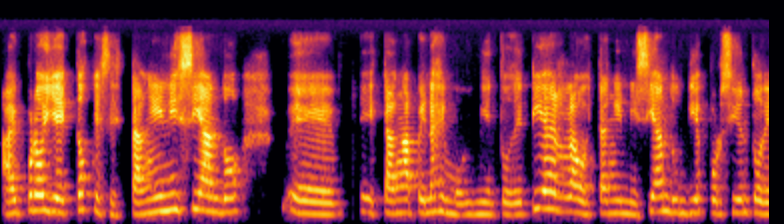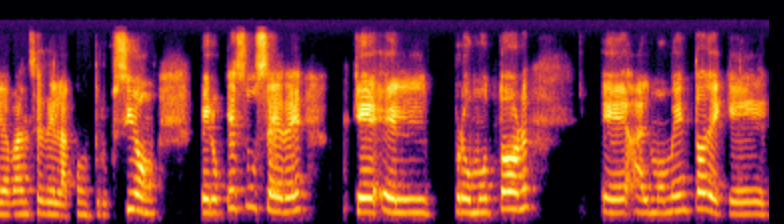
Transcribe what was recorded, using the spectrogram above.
hay proyectos que se están iniciando, eh, están apenas en movimiento de tierra o están iniciando un 10% de avance de la construcción. Pero ¿qué sucede? Que el promotor, eh, al momento de que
